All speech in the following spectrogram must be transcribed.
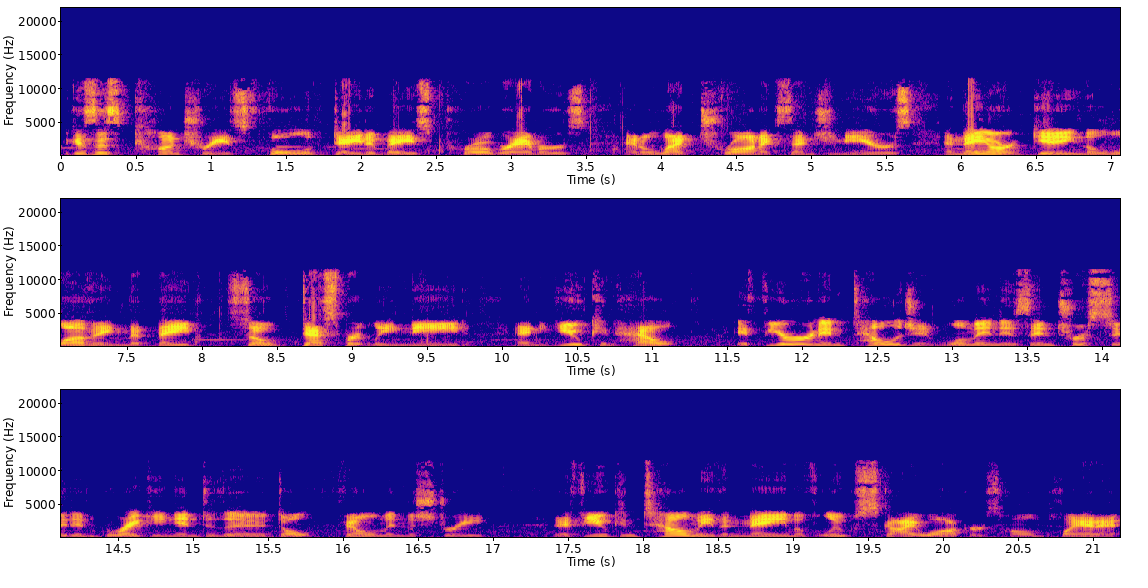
Because this country is full of database programmers and electronics engineers, and they aren't getting the loving that they so desperately need, and you can help. If you're an intelligent woman is interested in breaking into the adult film industry, if you can tell me the name of Luke Skywalker's home planet,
